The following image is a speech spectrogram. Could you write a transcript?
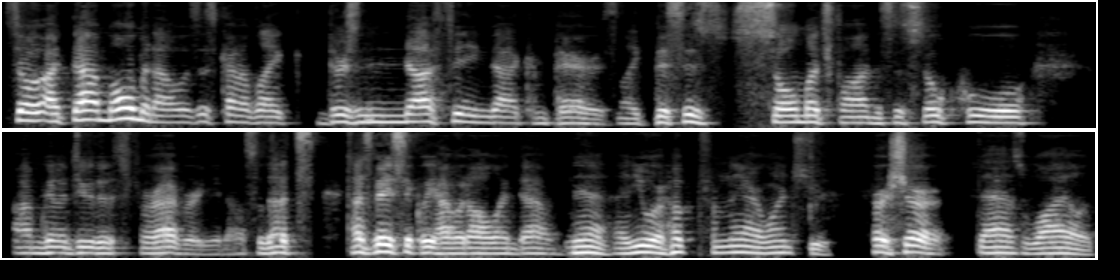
so at that moment I was just kind of like, there's nothing that compares. Like this is so much fun. This is so cool. I'm gonna do this forever, you know. So that's that's basically how it all went down. Yeah, and you were hooked from there, weren't you? For sure. That's wild.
